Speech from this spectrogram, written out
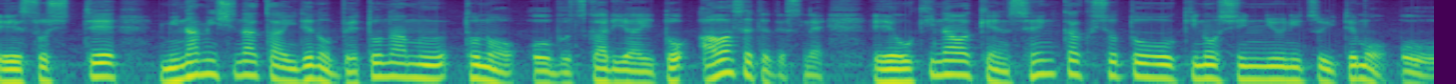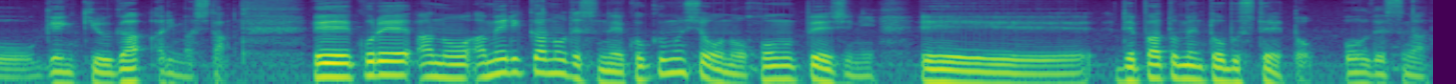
え、そして南シナ海でのベトナムとのぶつかり合いと合わせてですね、え、沖縄県尖閣諸島沖の侵入についても言及がありました、え、これあのアメリカのですね国務省のホームページに、えー、 Department of State ですが、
